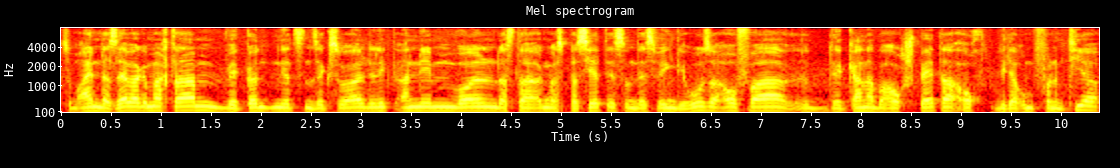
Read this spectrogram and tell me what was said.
zum einen das selber gemacht haben. Wir könnten jetzt ein Sexualdelikt annehmen wollen, dass da irgendwas passiert ist und deswegen die Hose auf war. Der kann aber auch später, auch wiederum von einem Tier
